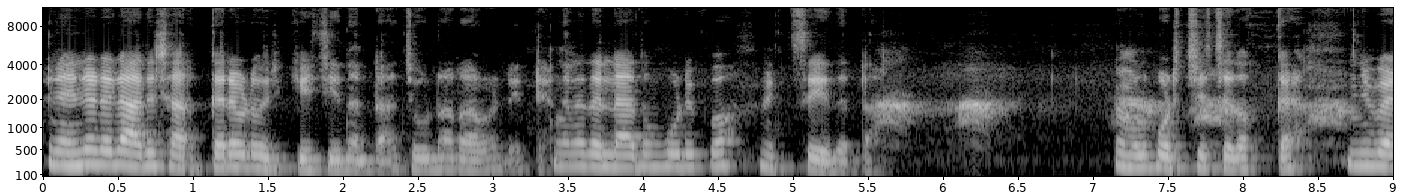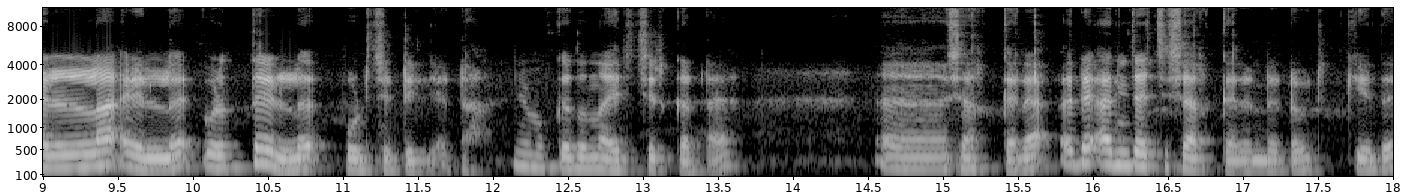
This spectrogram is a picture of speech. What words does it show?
പിന്നെ അതിന്റെ ഇടയിൽ ആദ്യം ശർക്കര ഇവിടെ ഒരുക്കി വെച്ചിരുന്നിട്ടാ ചൂടാറാൻ വേണ്ടിയിട്ട്. അങ്ങനെ ഇതെല്ലാതും കൂടി ഇപ്പോൾ മിക്സ് ചെയ്തിട്ടാ നമ്മൾ പൊടിച്ച് വെച്ചതൊക്കെ. ഇനി വെള്ള എള്ള് വെളുത്ത എള്ള് പൊടിച്ചിട്ടില്ല കേട്ടോ നമുക്കിതൊന്ന് അരിച്ചെടുക്കട്ടെ. ശർക്കര. ഒരു അഞ്ചച്ച് ശർക്കര ഉണ്ട് കേട്ടോ ഒരുക്കിയത്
